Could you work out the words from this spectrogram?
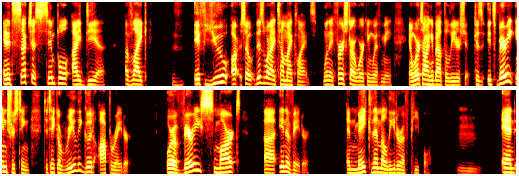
And it's such a simple idea of like if you are so this is what I tell my clients when they first start working with me and we're talking about the leadership because it's very interesting to take a really good operator or a very smart uh, innovator and make them a leader of people. Mm. And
